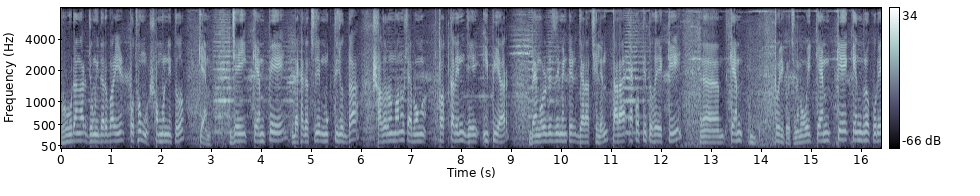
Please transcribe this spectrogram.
ঘুঘুডাঙ্গার জমিদার বাড়ির প্রথম সমন্বিত ক্যাম্প। যেই ক্যাম্পে দেখা যাচ্ছে যে মুক্তিযোদ্ধা সাধারণ মানুষ এবং তৎকালীন যে ইপিআর বেঙ্গল রেজিমেন্টের যারা ছিলেন, তারা একত্রিত হয়ে একটি ক্যাম্প তৈরি করেছেন এবং ওই ক্যাম্পকে কেন্দ্র করে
